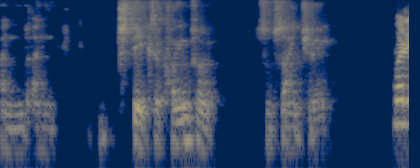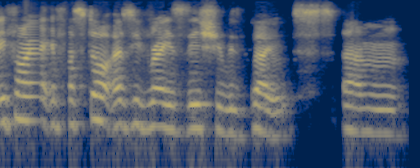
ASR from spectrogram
and and stake a claim for some sanctuary? Well, if I if I start as you've raised the issue with boats, um,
